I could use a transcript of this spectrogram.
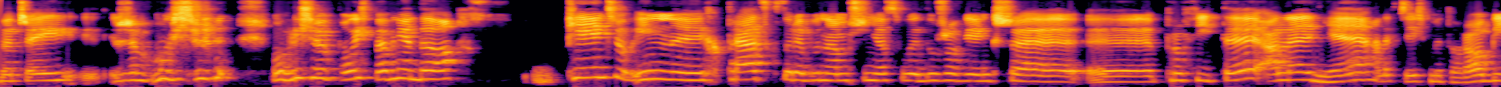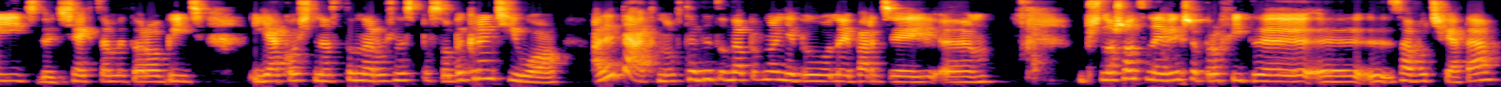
Raczej, że mogliśmy, mogliśmy pójść pewnie do pięciu innych prac, które by nam przyniosły dużo większe y, profity, ale nie, ale chcieliśmy to robić, do dzisiaj chcemy to robić i jakoś nas to na różne sposoby kręciło. Ale tak, no wtedy to na pewno nie był najbardziej y, przynoszący największe profity y, zawód świata.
